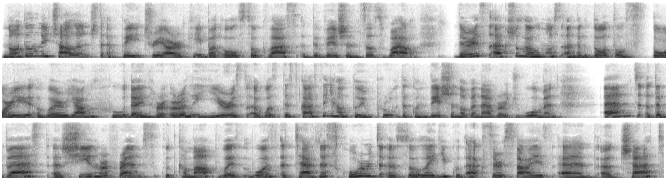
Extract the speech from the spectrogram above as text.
not only challenged a patriarchy but also class divisions as well. There is actually almost anecdotal story where young Huda in her early years was discussing how to improve the condition of an average woman and the best uh, she and her friends could come up with was a tennis court uh, so lady could exercise and uh, chat.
